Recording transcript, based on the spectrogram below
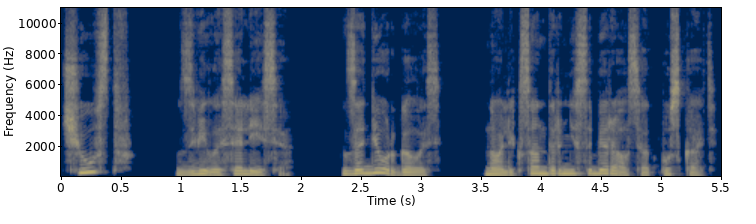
«Чувств?» — взвилась Олеся. Задергалась, но Александр не собирался отпускать.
